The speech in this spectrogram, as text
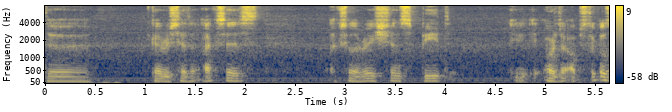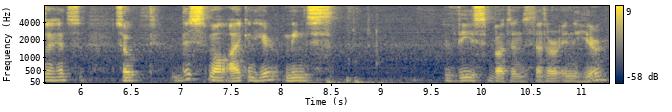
the can reset the axis, acceleration, speed, or the obstacles ahead. So this small icon here means these buttons that are in here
